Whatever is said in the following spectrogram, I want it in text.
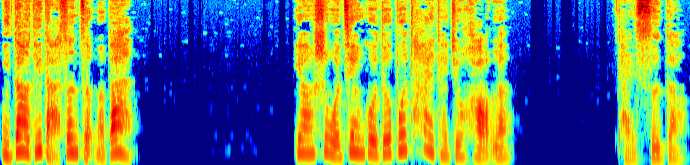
你到底打算怎么办？要是我见过德波太太就好了。苔丝道：“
